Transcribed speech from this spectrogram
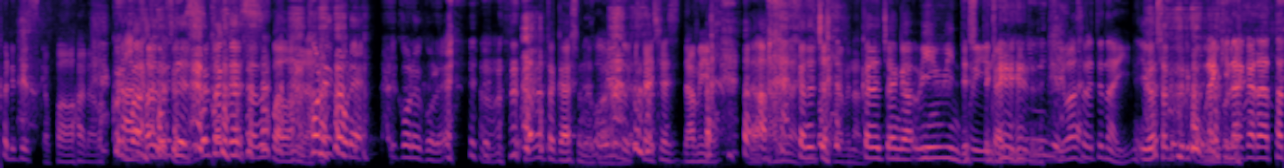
これですか、パワハラは。これパワハラですよ。これ高橋さんのパワハラ。これこれ、これこれ。これが高橋さんのパこういう。の期待しちゃダメよ。ダメなんだかなちゃん、ダメなんだかなちゃんがウィンウィンですって書いてる。言わされてない？言わされてるかもね泣きながら立っ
